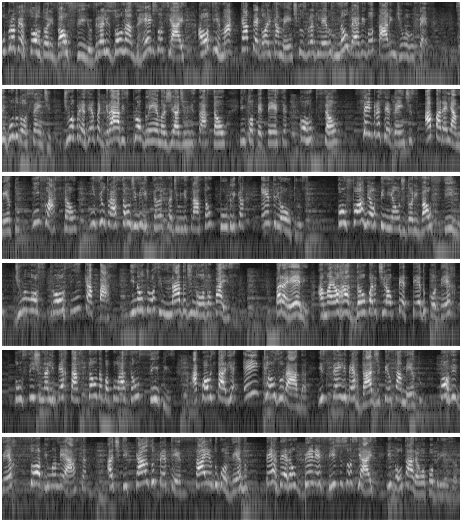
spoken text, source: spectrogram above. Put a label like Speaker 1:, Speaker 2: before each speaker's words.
Speaker 1: O professor Dorival Filho viralizou nas redes sociais ao afirmar categoricamente que os brasileiros não devem votar em Dilma Rousseff. Segundo o docente, Dilma apresenta graves problemas de administração, incompetência, corrupção, sem precedentes, aparelhamento, inflação, infiltração de militantes na administração pública, entre outros. Conforme a opinião de Dorival Filho, Dilma mostrou-se incapaz e não trouxe nada de novo ao país. Para ele, a maior razão para tirar o PT do poder consiste na libertação da população simples, a qual estaria enclausurada e sem liberdade de pensamento por viver sob uma ameaça a de que, caso o PT saia do governo, perderão benefícios sociais e voltarão à pobreza.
